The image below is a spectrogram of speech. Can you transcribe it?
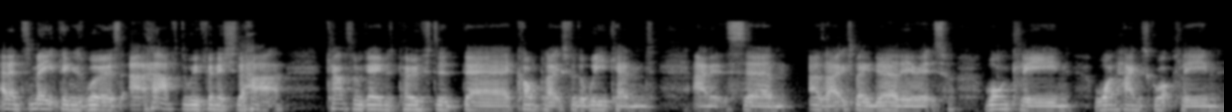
And then to make things worse, after we finished that, Castle Games posted their complex for the weekend, and it's um, as I explained earlier, it's one clean, one hang squat clean,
